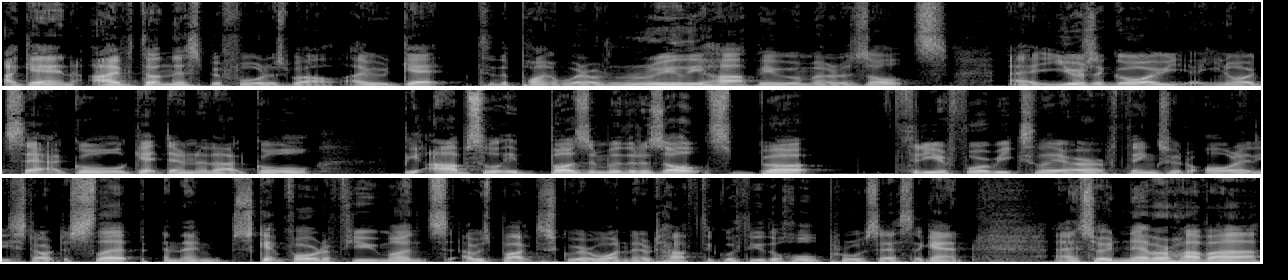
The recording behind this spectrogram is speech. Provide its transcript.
again, I've done this before as well. I would get to the point where I was really happy with my results. Uh, years ago, I you know I'd set a goal, get down to that goal, be absolutely buzzing with the results, but three or four weeks later, things would already start to slip, and then skip forward a few months, I was back to square one. I would have to go through the whole process again. Uh, so I'd never have a,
